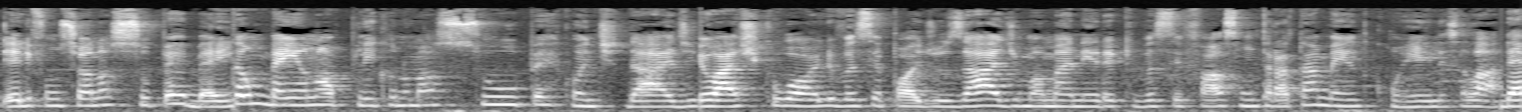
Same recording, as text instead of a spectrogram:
ele funciona super bem. Também eu não aplico numa super quantidade. Eu acho que o óleo você pode usar de uma maneira que você faça um tratamento com ele, sei lá, 10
